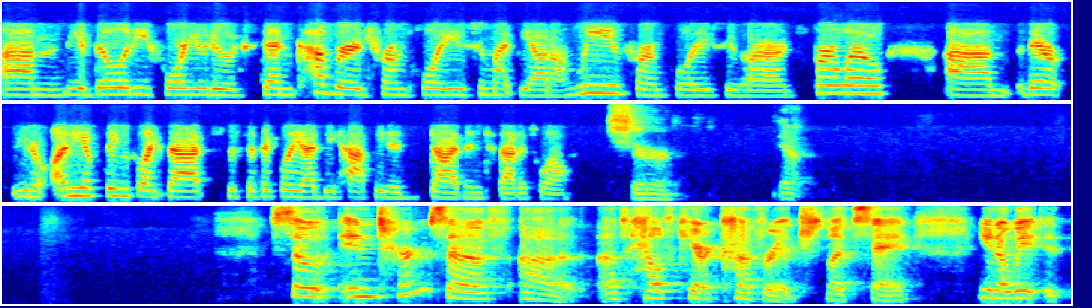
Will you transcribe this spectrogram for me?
um, the ability for you to extend coverage for employees who might be out on leave, for employees who are on furlough, um, there, you know, any of things like that specifically, I'd be happy to dive into that as well. Sure. Yeah. So in terms of uh, of healthcare coverage, let's say, you know, we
